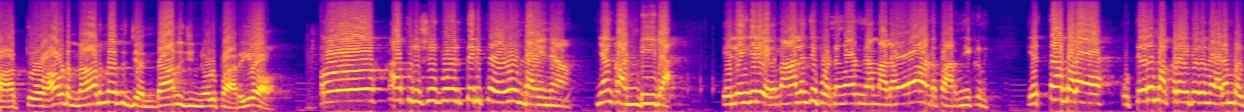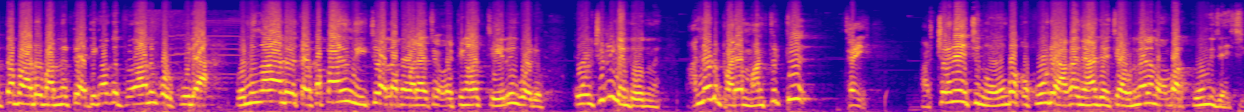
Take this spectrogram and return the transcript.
പാത്തോ അവിടെ നടന്നത് എന്താന്ന് ജിന്നോട് പറയോ? ആ തൃശ്ശൂർ പൂരത്തിൽ പോയുണ്ടായിനാ ഞാൻ കണ്ടീല. ഇല്ലെങ്കിൽ നാലഞ്ച് പെണ്ണുങ്ങളോട് ഞാൻ നല്ലോണം പറഞ്ഞിക്കണ്. എത്താ പറയാ കുട്ടികളും മക്കളായിട്ട് ഒരു നേരം വെളുത്ത പാട് വന്നിട്ട് അറ്റിങ്ങൾക്ക് തിന്നാനും കൊടുക്കൂല. പെണ്ണുങ്ങളാണ്ട് കിഴക്കപ്പാനും നീച്ചു വന്ന പോലെ ഒറ്റങ്ങളെ ചേരും കോലും. കുളിച്ചിട്ടില്ലെന്ന് തോന്നുന്നു. എന്നോട് പറയാം മണത്തിട്ട് ചെയ് അച്ഛനെ വെച്ച് നോമ്പൊക്കെ കൂടി ആകാൻ ഞാൻ ചേച്ചി അവിടെ തന്നെ നോമ്പ് ഇറക്കൂന്ന് ചേച്ചി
